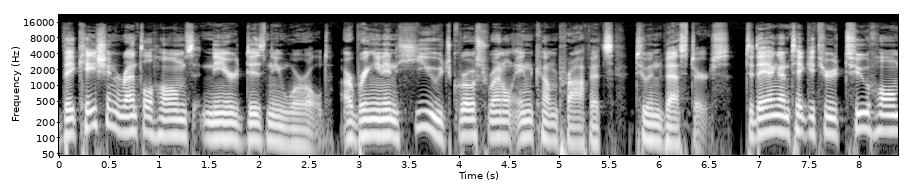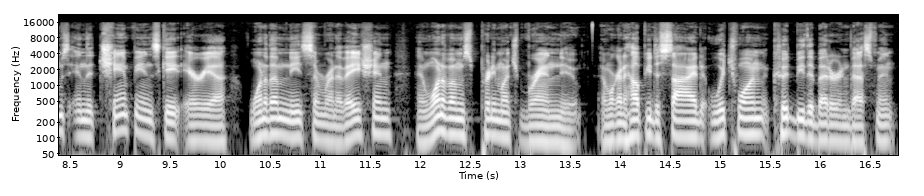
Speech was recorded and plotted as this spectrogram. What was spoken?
Vacation rental homes near Disney World are bringing in huge gross rental income profits to investors. Today, I'm going to take you through two homes in the Champions Gate area. One of them needs some renovation, and one of them's pretty much brand new. And we're going to help you decide which one could be the better investment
